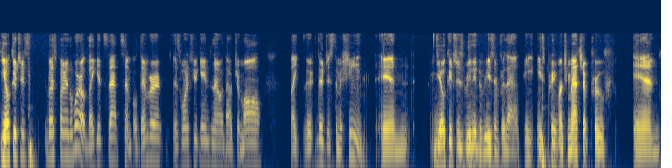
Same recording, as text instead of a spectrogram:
Jokic is the best player in the world. Like it's that simple. Denver has won a few games now without Jamal. Like they're they're just a machine, and Jokic is really the reason for that. He, he's pretty much matchup proof, and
